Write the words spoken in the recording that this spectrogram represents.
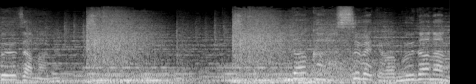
無様ね。だからすべては無駄なの。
